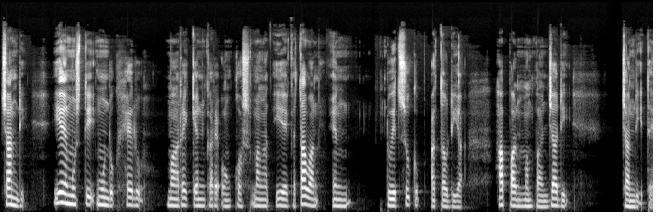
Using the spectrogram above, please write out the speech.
candi ia musti munduk helu mareken kare ongkos mangat iye ketawan en duit sukup atau dia hapan mempanjadi candi te.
